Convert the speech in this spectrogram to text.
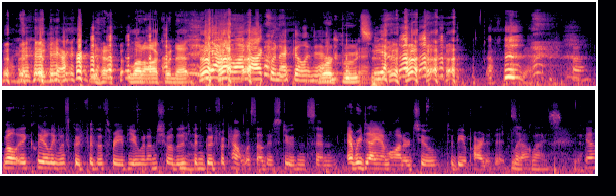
big hair. Yeah, a lot of Aquanet. yeah, a lot of Aquanet going down. Work boots. Uh, Well, it clearly was good for the three of you, and I'm sure that it's been good for countless other students, and every day I'm honored to, to be a part of it. so, Likewise. Yeah.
